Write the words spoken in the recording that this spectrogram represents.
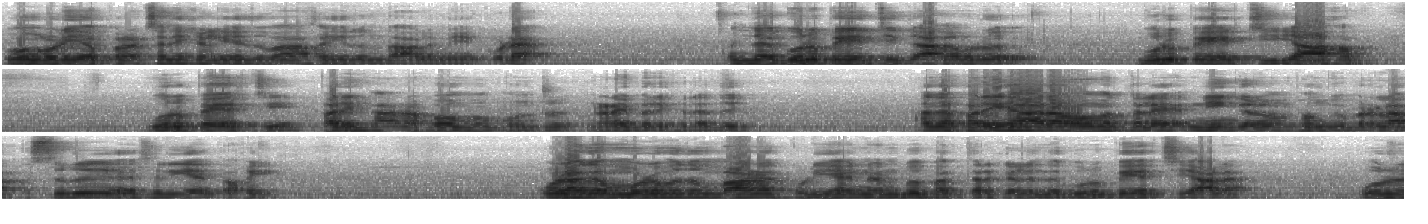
உங்களுடைய பிரச்சனைகள் எதுவாக இருந்தாலுமே கூட இந்த குரு பெயர்ச்சிக்காக ஒரு குரு பெயர்ச்சி யாகம் குரு பெயர்ச்சி பரிகார ஹோமம் ஒன்று நடைபெறுகிறது. அந்த பரிகார ஹோமத்தில் நீங்களும் பங்கு பெறலாம். சிறு சிறிய தொகை. உலகம் முழுவதும் வாழக்கூடிய என் அன்பு பக்தர்கள் இந்த குரு பெயர்ச்சியால் ஒரு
